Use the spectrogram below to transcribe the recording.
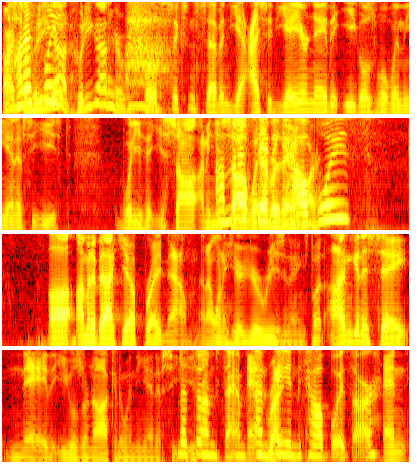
All right, so who do you got? Who do you got here? Both six and seven. Yeah, I said yay or nay. The Eagles will win the NFC East. What do you think? You saw. I mean, you I'm saw gonna say whatever the they Cowboys. are. Uh, I'm going to back you up right now, and I want to hear your reasoning. But I'm going to say nay. The Eagles are not going to win the NFC That's East. what I'm saying. I'm, And- I'm right. thinking the Cowboys are. And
